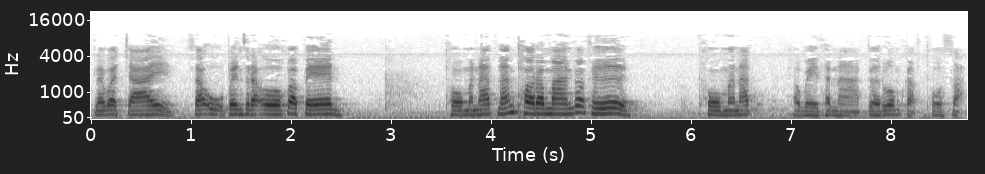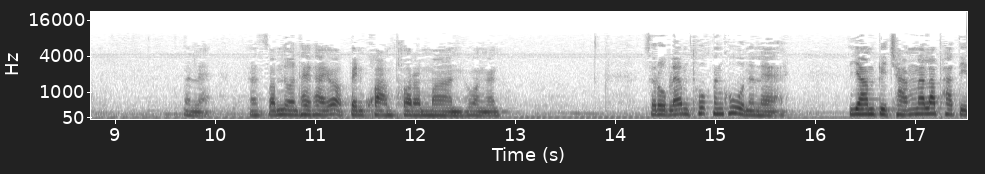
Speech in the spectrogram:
แปลว่าใจสาอุเป็นสระโอก็เป็น โทมนัสนั้นทรมานก็คือ โทมนัสเวทนาเกิดร่วมกับโทสะ นั่นแหละสำนวนไทยๆก็เป็นความทรมานเขาว่างั้น สรุปแล้วมันทุกข์ทั้งคู่นั่นแหละยำปิดชังนลพาติ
